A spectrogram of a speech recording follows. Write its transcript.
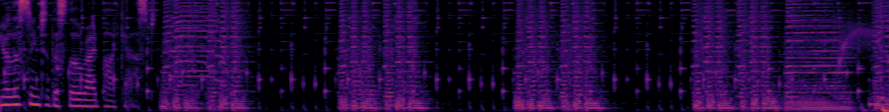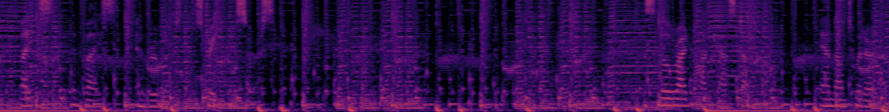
You're listening to the Slow Ride Podcast. Bikes, advice, and rumors straight from the source. The SlowRidePodcast.com and on Twitter at the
